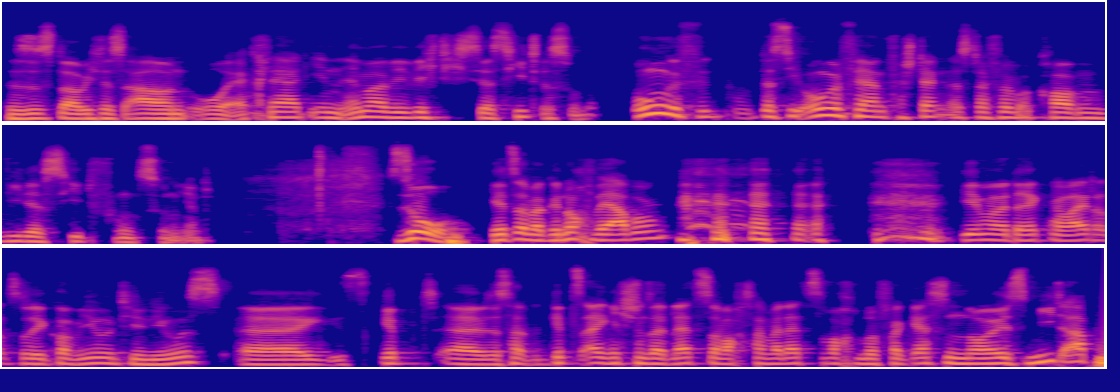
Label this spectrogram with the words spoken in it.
Das ist, glaube ich, das A und O. Erklärt ihnen immer, wie wichtig dieser Seed ist und ungefähr, dass sie ungefähr ein Verständnis dafür bekommen, wie der Seed funktioniert. So, jetzt aber genug Werbung. Gehen wir direkt mal weiter zu den Community News. Äh, es gibt, äh, das gibt es eigentlich schon seit letzter Woche, haben wir letzte Woche nur vergessen, neues Meetup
